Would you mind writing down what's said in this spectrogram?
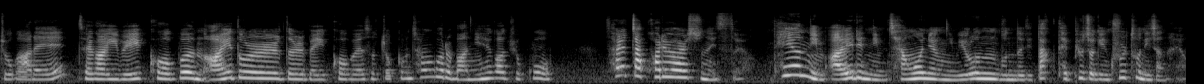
쪽 아래에 제가 이 메이크업은 아이돌들 메이크업에서 조금 참고를 많이 해가지고 살짝 화려할 수는 있어요. 태연님, 아이린님, 장원영님 이런 분들이 딱 대표적인 쿨톤이잖아요.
